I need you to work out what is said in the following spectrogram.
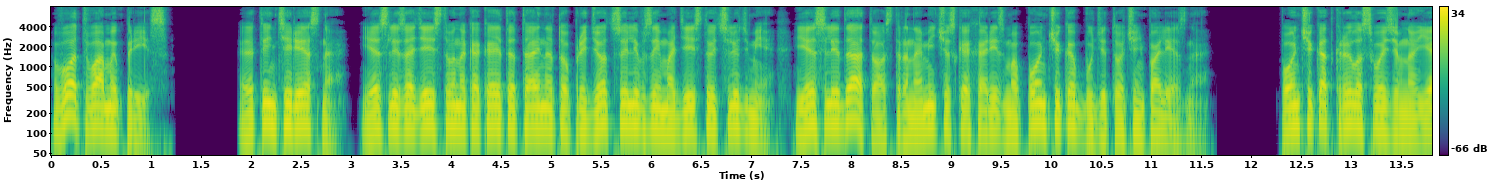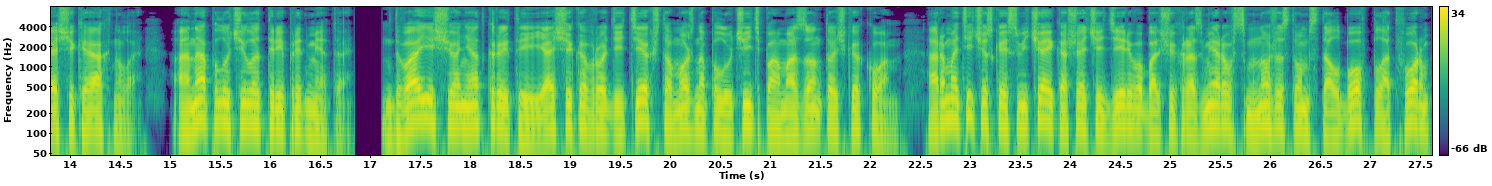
Вот вам и приз. Это интересно. Если задействована какая-то тайна, то придется ли взаимодействовать с людьми? Если да, то астрономическая харизма Пончика будет очень полезна. Пончик открыла свой земной ящик и ахнула. Она получила три предмета. Два еще не открытые ящика, вроде тех, что можно получить по amazon.com. Ароматическая свеча и кошачье дерево больших размеров с множеством столбов, платформ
